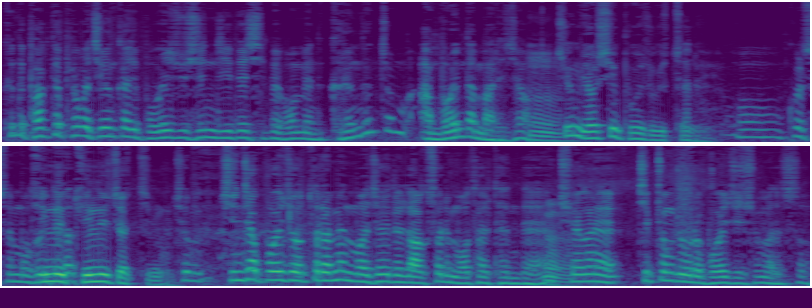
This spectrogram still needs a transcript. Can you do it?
근데 박 대표가 지금까지 보여주신 리더십에 보면 그런 건 좀 안 보인단 말이죠. 음. 지금 열심히 보여주고 있잖아요. 어, 글쎄 뭐. 뒤늦, 그- 뒤늦었지만. 좀 진작 보여줬더라면 뭐 저희들도 악소리 못 할 텐데 음. 최근에 집중적으로 보여주심으로써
